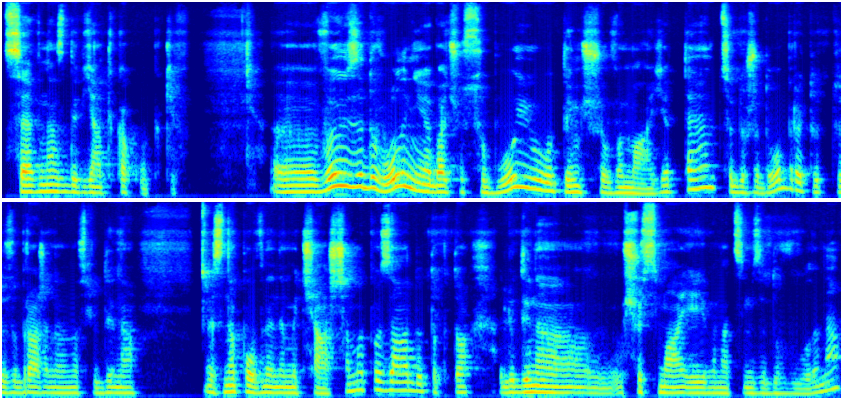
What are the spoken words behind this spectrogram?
Це в нас дев'ятка кубків. Е, Ви задоволені, я бачу, собою, тим, що ви маєте. Це дуже добре. Тут зображена у нас людина з наповненими чашами позаду, тобто людина щось має і вона цим задоволена.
